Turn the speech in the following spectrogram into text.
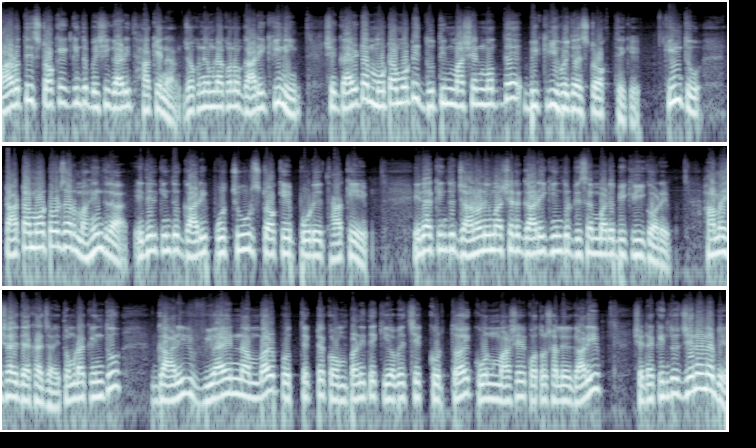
মারুতি স্টকে কিন্তু বেশি গাড়ি থাকে না। যখন আমরা কোনো গাড়ি কিনি, সেই গাড়িটা মোটামুটি দু তিন মাসের মধ্যে বিক্রি হয়ে যায় স্টক থেকে। কিন্তু টাটা মোটরস আর মাহিন্দ্রা, এদের কিন্তু গাড়ি প্রচুর স্টকে পড়ে থাকে। এরা কিন্তু জানুয়ারি মাসের গাড়ি কিন্তু ডিসেম্বরে বিক্রি করে। হামেশাই দেখা যায়। তোমরা কিন্তু গাড়ির ভিআইএন নাম্বার প্রত্যেকটা কোম্পানিতে কীভাবে চেক করতে হয়, কোন মাসের কত সালের গাড়ি, সেটা কিন্তু জেনে নেবে।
